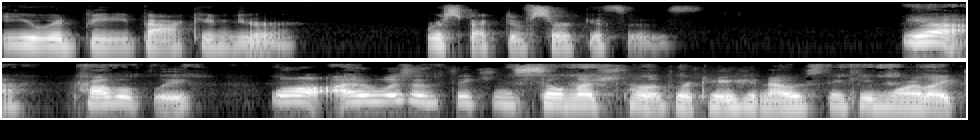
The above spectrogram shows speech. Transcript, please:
you would be back in your respective circuses. Yeah, probably. Well, I wasn't thinking so much teleportation. I was thinking more like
